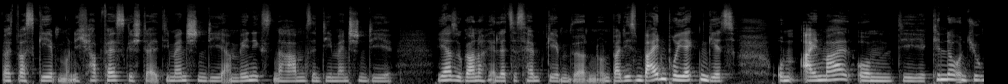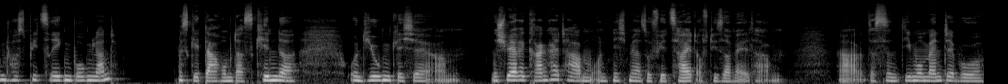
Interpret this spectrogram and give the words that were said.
etwas geben. Und ich habe festgestellt, die Menschen, die am wenigsten haben, sind die Menschen, die ja sogar noch ihr letztes Hemd geben würden. Und bei diesen beiden Projekten geht es um einmal um die Kinder- und Jugendhospiz Regenbogenland. Es geht darum, dass Kinder und Jugendliche ähm, eine schwere Krankheit haben und nicht mehr so viel Zeit auf dieser Welt haben. Ja, das sind die Momente, wo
